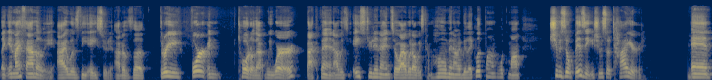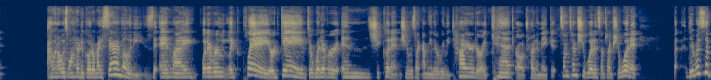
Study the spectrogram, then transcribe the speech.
Like in my family i was the a student out of the three four in total that we were back then i was a student and so i would always come home and i would be like look mom look mom she was so busy she was so tired mm. and I would always want her to go to my ceremonies and my whatever, like play or games or whatever. And she couldn't. She was like, I'm either really tired or I can't, or I'll try to make it. Sometimes she would and sometimes she wouldn't. But there was a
